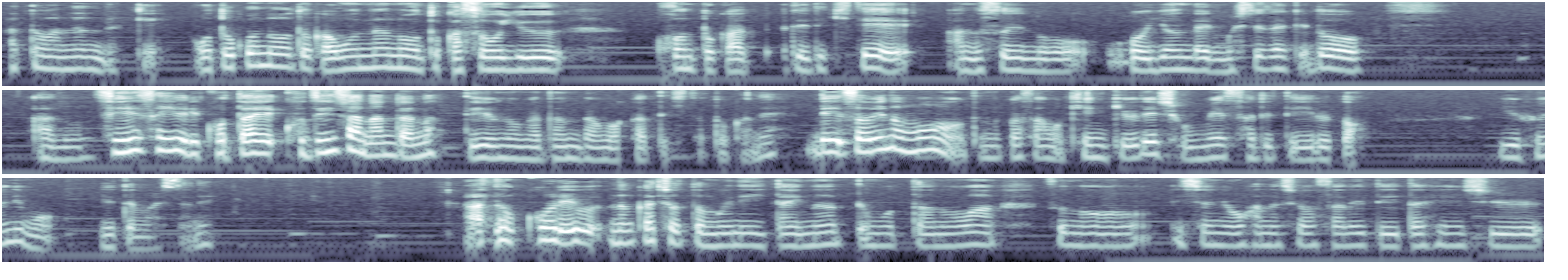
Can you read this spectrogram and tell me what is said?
あとはなんだっけ？男のとか女のとかそういう本とか出てきて、あの、そういうのを読んだりもしてたけど、あの、精査より答え、個人差なんだなっていうのがだんだん分かってきたとかね。で、そういうのも田中さんは研究で証明されているというふうにも言ってましたね。あと、これ、なんかちょっと胸痛いなって思ったのは、その、一緒にお話をされていた編集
